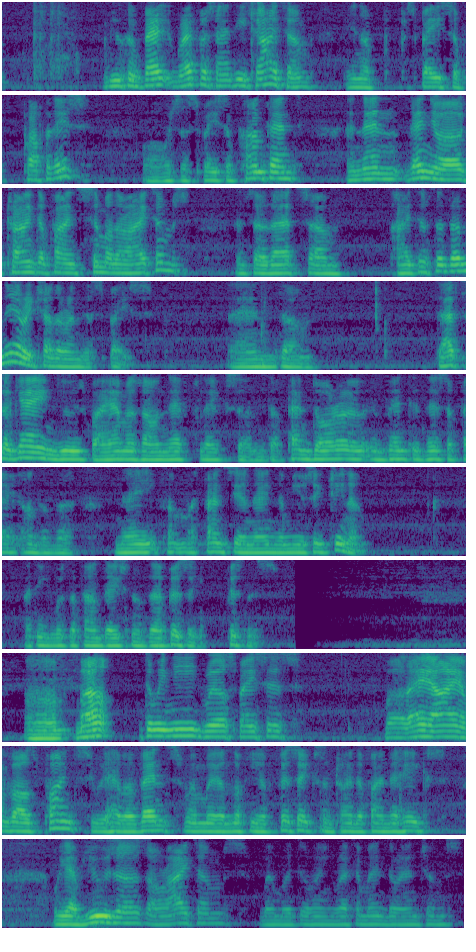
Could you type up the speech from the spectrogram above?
you can represent each item in a space of properties, or is a space of content, and then then you're trying to find similar items, and so that's um, items that are near each other in this space. And um, that's again used by Amazon, Netflix, and uh, Pandora invented this effect under the name, fancier name, the Music Genome. I think it was the foundation of their busy, business. Um, well, do we need real spaces? Well, AI involves points. We have events when we're looking at physics and trying to find the Higgs. We have users or items when we're doing recommender engines.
